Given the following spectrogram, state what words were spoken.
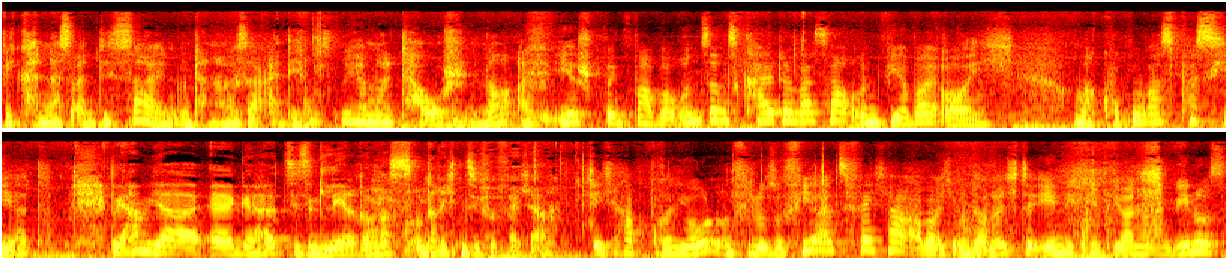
wie kann das eigentlich sein? Und dann habe ich gesagt, eigentlich müssten wir ja mal tauschen. Ne? Also ihr springt mal bei uns ins kalte Wasser und wir bei euch. Und mal gucken, was passiert. Wir haben ja äh, gehört, Sie sind Lehrerin. Was unterrichten Sie für Fächer? Ich habe Religion und Philosophie als Fächer, aber ich unterrichte ähnlich wie Björn Venus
